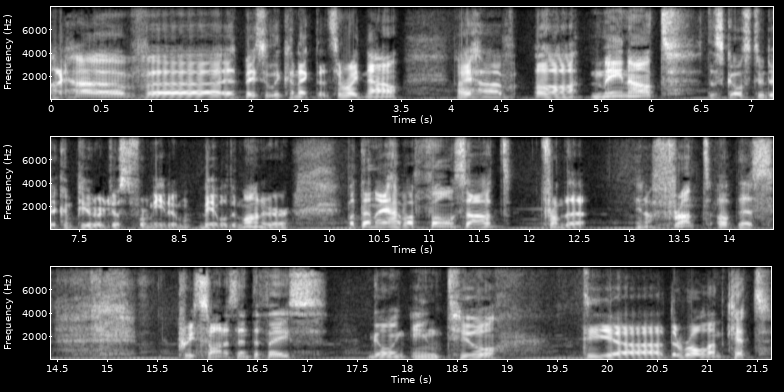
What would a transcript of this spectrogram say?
I have uh, it basically connected. So right now I have uh, main out. This goes to the computer just for me to be able to monitor. But then I have a phones out from the you know front of this PreSonus interface going into the uh, the Roland kit,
